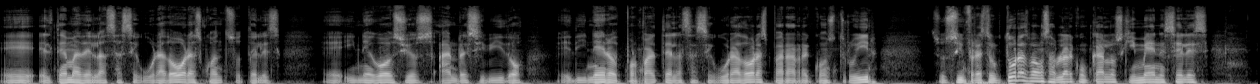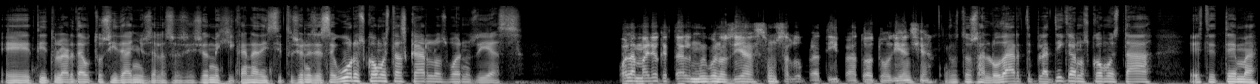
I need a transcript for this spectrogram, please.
eh, el tema de las aseguradoras, cuántos hoteles eh, y negocios han recibido dinero por parte de las aseguradoras para reconstruir sus infraestructuras. Vamos a hablar con Carlos Jiménez, él es eh, titular de Autos y Daños de la Asociación Mexicana de Instituciones de Seguros. ¿Cómo estás, Carlos? Buenos días. Hola Mario, ¿qué tal? Muy buenos días. Un saludo para ti y para toda tu audiencia. Gusto saludarte. Platícanos cómo está este tema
